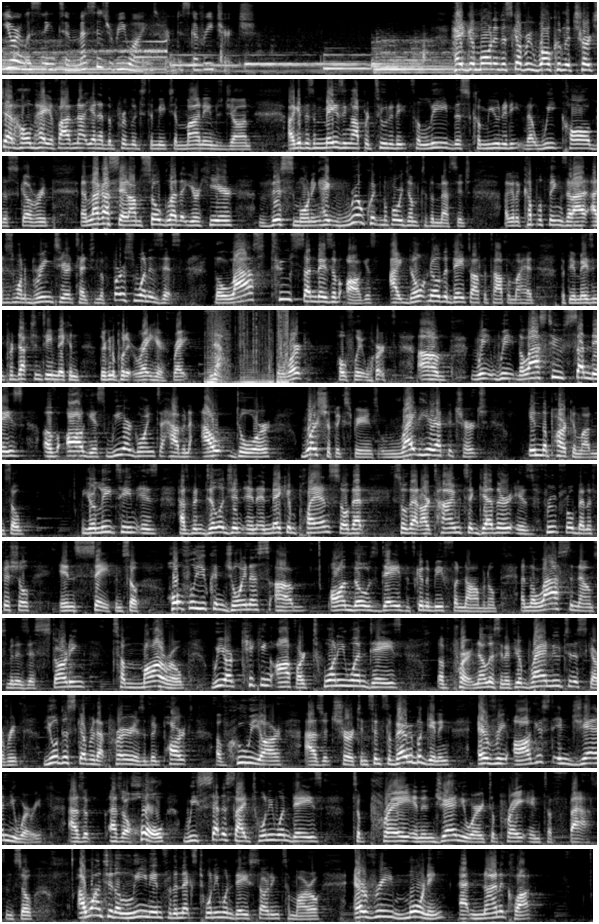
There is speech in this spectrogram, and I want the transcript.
You are listening to Message Rewind from Discovery Church. Hey, good morning, Discovery. Welcome to Church at Home. Hey, if I've not yet had the privilege to meet you, my name's John. I get this amazing opportunity to lead this community that we call Discovery. And like I said, I'm so glad that you're here this morning. Hey, real quick before we jump to the message, I got a couple things that I, I just want to bring to your attention. The first one is this the last two Sundays of August. I don't know the dates off the top of my head, but the amazing production team they can they're going to put it right here, right now. Did it work? Hopefully it worked. Um, we we the last two Sundays of August we are going to have an outdoor worship experience right here at the church in the parking lot, and so your lead team is has been diligent in, in making plans so that so that our time together is fruitful, beneficial, and safe. And so hopefully you can join us um, on those days. It's going to be phenomenal. And the last announcement is this starting tomorrow, we are kicking off our 21 days of prayer. Now, listen, if you're brand new to Discovery, you'll discover that prayer is a big part of who we are as a church. And since the very beginning, every August and January, as a, as a whole, we set aside 21 days to pray, and in January to pray and to fast. And so I want you to lean in for the next 21 days starting tomorrow. Every morning at 9 o'clock,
